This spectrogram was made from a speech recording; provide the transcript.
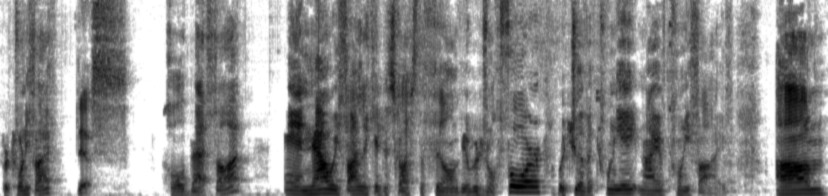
For 25, Yes. hold that thought. And now we finally can discuss the film, the original Thor, which you have at 28 and I have 25. Um,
